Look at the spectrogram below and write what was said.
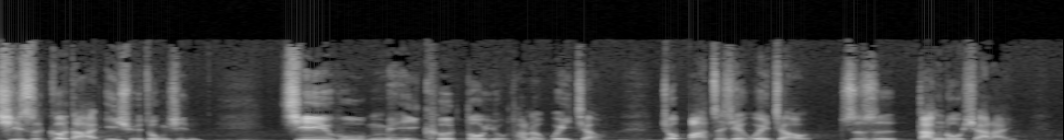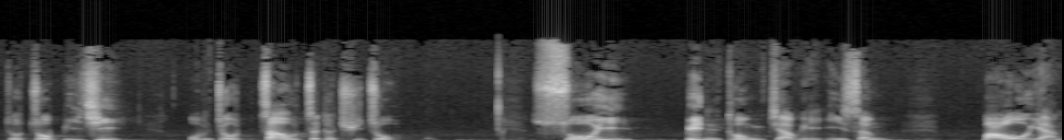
其实各大医学中心几乎每一科都有他的卫教，就把这些卫教就是当落下来，就做笔记，我们就照这个去做。所以病痛交给医生，保养、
